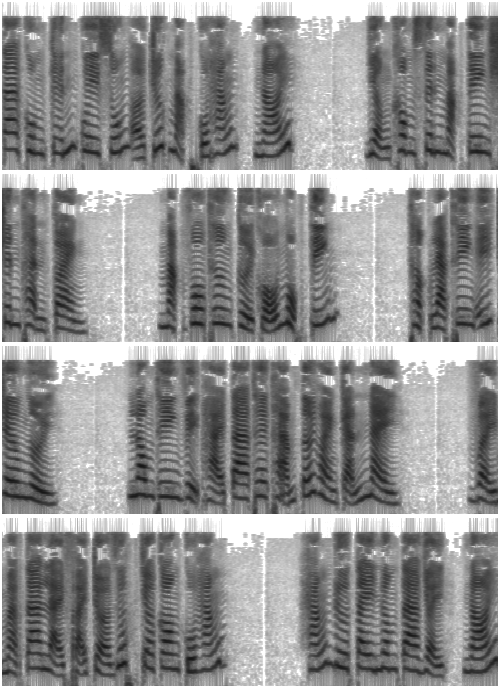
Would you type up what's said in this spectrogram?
Ta cung kính quy xuống ở trước mặt của hắn, nói. Giận không xin mặt tiên sinh thành toàn. Mặt vô thương cười khổ một tiếng. Thật là thiên ý trêu người. Long thiên việc hại ta thê thảm tới hoàn cảnh này. Vậy mà ta lại phải trợ giúp cho con của hắn. Hắn đưa tay nâng ta dậy, nói.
